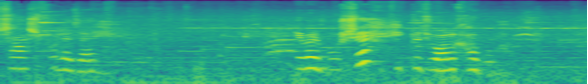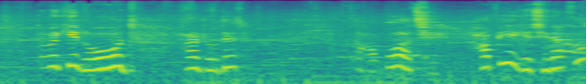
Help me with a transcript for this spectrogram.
শ্বাস ফুলে যায়। এবার বসে একটু জল খাব। তবে কি রোদ? আর রোদের তাপও আছে। হাঁপিয়ে গেছি, দেখো?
